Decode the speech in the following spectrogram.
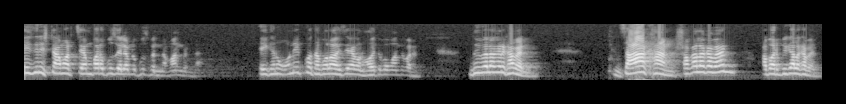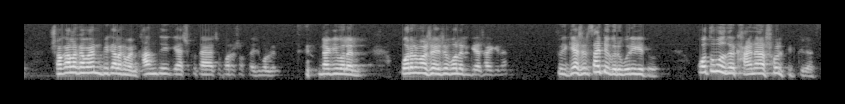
এই জিনিসটা আমার চেম্বারে বুঝাইলে আপনি বুঝবেন না, মানবেন না। এইখানে অনেক কথা বলা হয়েছে, এখন হয়তো মানতে পারেন। দুই বেলা করে খাবেন। যা খান, সকালে খাবেন আবার বিকাল খাবেন। সকালে খাবেন বিকালে খাবেন। খান দিয়ে গ্যাস কোথায় আছে? পরের সপ্তাহে এসে বলবেন। নাকি বলেন পরের মাসে এসে বলেন গ্যাস হয় কিনা? তুই গ্যাসের সাইডে করে বলি গেতো কত বছর খায় না আর শরীর ফিট করে আছে?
